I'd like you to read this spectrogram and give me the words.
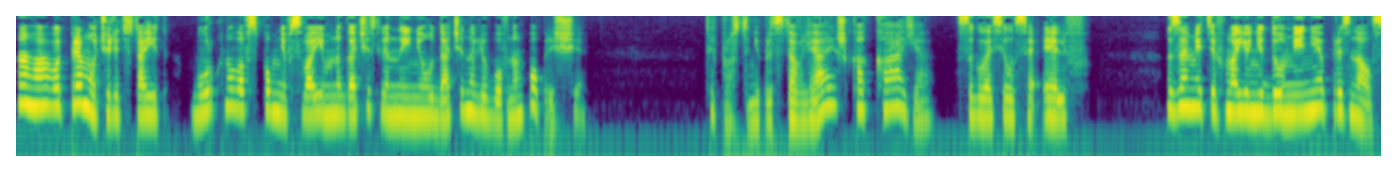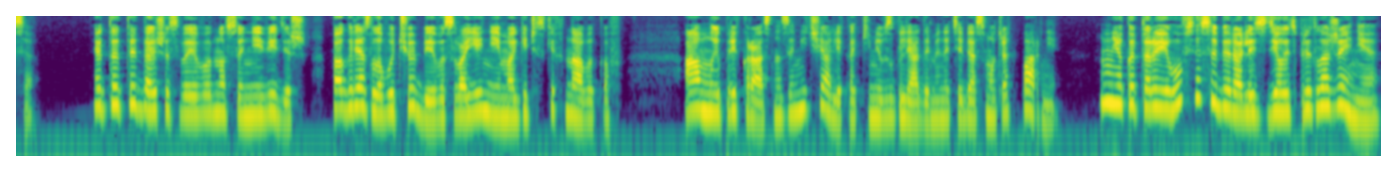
«Ага, вот прям очередь стоит», — буркнула, вспомнив свои многочисленные неудачи на любовном поприще. «Ты просто не представляешь, какая!» — согласился эльф. Заметив мое недоумение, признался. «Это ты дальше своего носа не видишь. Погрязла в учебе и в освоении магических навыков. А мы прекрасно замечали, какими взглядами на тебя смотрят парни. Некоторые и вовсе собирались сделать предложение.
